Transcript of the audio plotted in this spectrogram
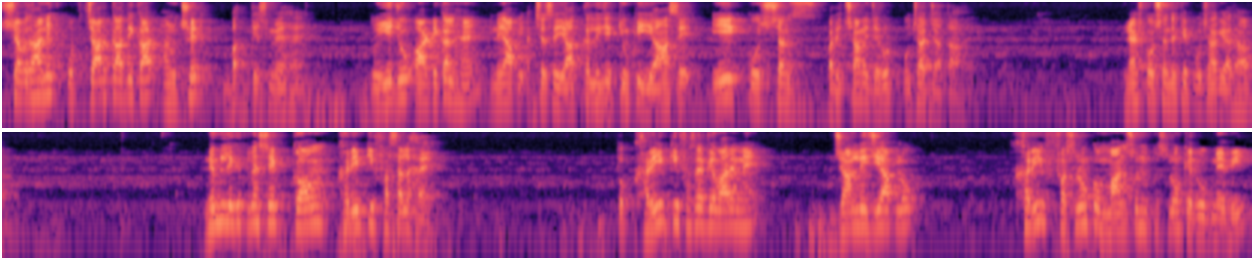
संवैधानिक उपचार का अधिकार, अनुच्छेद 32 में है। तो ये जो आर्टिकल हैं, इन्हें आप अच्छे से याद कर लीजिए, क्योंकि यहाँ से एक क्वेश्चन परीक्षा में ज़रूर पूछा जाता है। नेक्स्ट क्वेश्चन देखिए, पूछा गया था, निम्नलिखित में से कौन खरीफ की फ़सल है? तो खरीफ की फ़सल के बारे में जान लीजिए आप लोग। खरीफ फ़सलों को मानसून फ़सलों के रूप में भी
